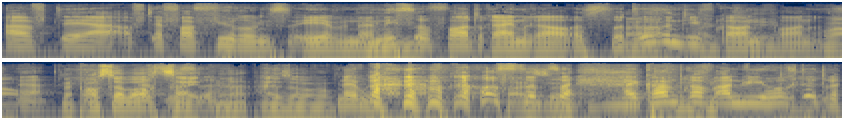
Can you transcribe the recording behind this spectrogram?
auf der, auf der Verführungsebene, nicht sofort rein raus. So, Mhm. Ah, sind die okay. Frauenpornos. Wow. Ja. Da brauchst du aber auch Das ist, Zeit, äh, ne? Also. Da, da brauchst du Also. Zeit. Da kommt drauf an, wie hoch der Druck.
